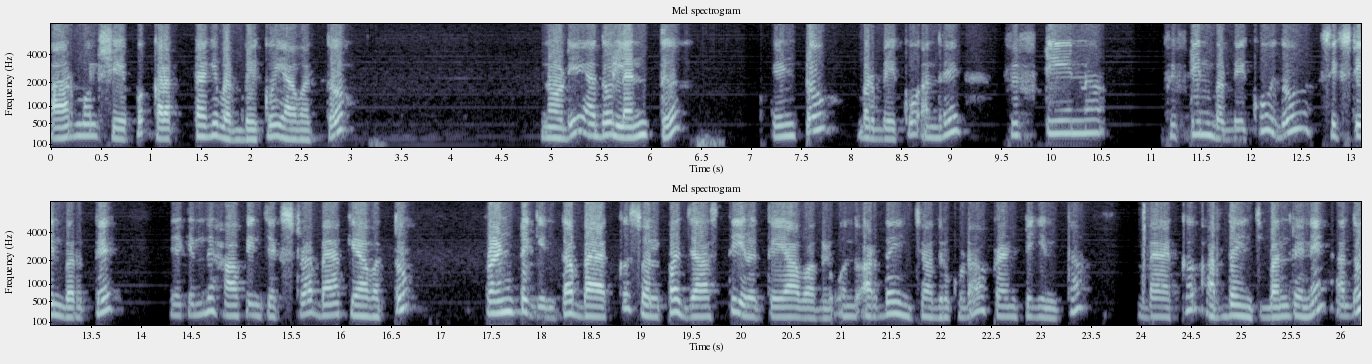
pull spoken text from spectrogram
ಆರ್ಮಲ್ ಶೇಪ್ ಕರೆಕ್ಟ್ ಆಗಿ ಬರಬೇಕು ಯಾವತ್ತು. ನೋಡಿ, ಅದು ಲೆಂತ್ ಎಂಟು ಬರಬೇಕು. ಅಂದ್ರೆ ಫಿಫ್ಟೀನ್ ಫಿಫ್ಟೀನ್ ಬರಬೇಕು. ಇದು ಸಿಕ್ಸ್ಟೀನ್ ಬರುತ್ತೆ. ಯಾಕೆಂದ್ರೆ ಹಾಫ್ ಇಂಚ್ ಎಕ್ಸ್ಟ್ರಾ ಬ್ಯಾಕ್ ಯಾವತ್ತು? ಫ್ರಂಟ್ ಗಿಂತ ಬ್ಯಾಕ್ ಸ್ವಲ್ಪ ಜಾಸ್ತಿ ಇರುತ್ತೆ ಯಾವಾಗಲೂ. ಒಂದು ಅರ್ಧ ಇಂಚ್ ಆದ್ರೂ ಕೂಡ ಫ್ರಂಟ್ ಗಿಂತ. ಬ್ಯಾಕ್ ಅರ್ಧ ಇಂಚ್ ಬಂದ್ರೇನೆ ಅದು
